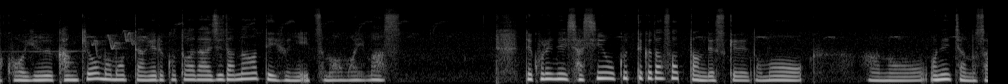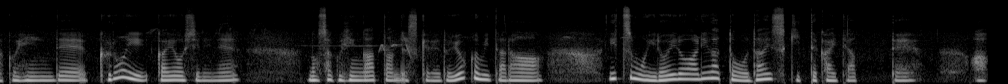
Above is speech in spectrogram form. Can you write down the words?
あこういう環境を守ってあげることは大事だなっていうふうにいつも思います。でこれね写真を送ってくださったんですけれどもあのお姉ちゃんの作品で黒い画用紙にねの作品があったんですけれどよく見たらいつもいろいろありがとう大好きって書いてあってあ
